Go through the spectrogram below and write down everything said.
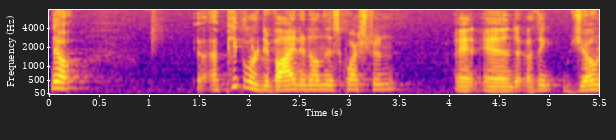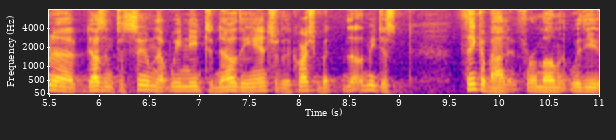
Now, uh, people are divided on this question, and, and I think Jonah doesn't assume that we need to know the answer to the question, but let me just think about it for a moment with you.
